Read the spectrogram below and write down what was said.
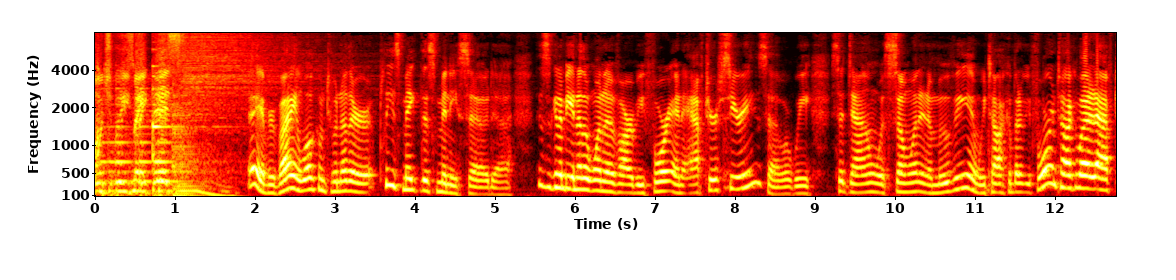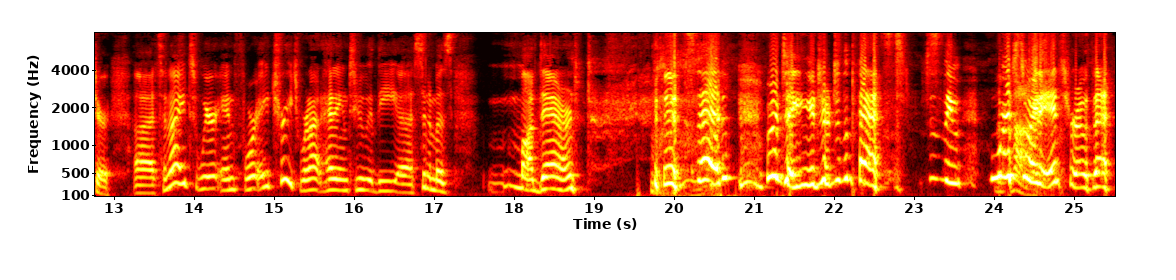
Won't you please make this? Hey everybody, and welcome to another Please Make This Mini-Sode. Uh, this is going to be another one of our Before and After series, uh, where we sit down with someone in a movie and we talk about it before and talk about it after. Uh, tonight, we're in for a treat. We're not heading to the uh, cinemas modern. Instead, we're taking a trip to the past. Just the worst way to intro that.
